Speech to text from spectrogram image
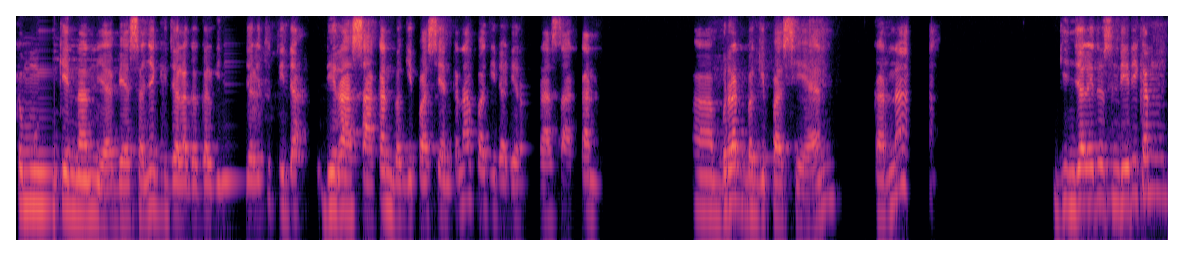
kemungkinan ya biasanya gejala gagal ginjal itu tidak dirasakan bagi pasien. Kenapa tidak dirasakan uh, berat bagi pasien? Karena ginjal itu sendiri kan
